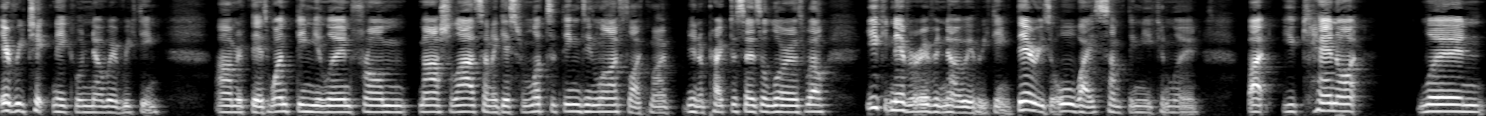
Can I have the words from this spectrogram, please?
every technique or know everything. Um, if there's one thing you learn from martial arts, and I guess from lots of things in life, like my you know practice as a lawyer as well, you can never ever know everything. There is always something you can learn but you cannot learn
